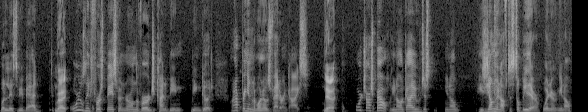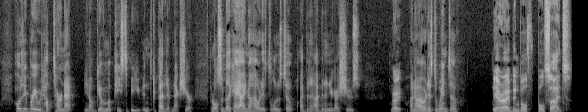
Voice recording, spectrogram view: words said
what it is to be bad. right. Orioles need first baseman, and they're on the verge of kind of being being good. We're not bringing in one of those veteran guys Yeah, or Josh Bell. You know, a guy who just you know he's young enough to still be there. When you're, you know Jose Abreu would help turn that. You know, give him a piece to be in- competitive next year, but also be like, hey, I know how it is to lose too. I've been I've been in your guys' shoes. right. I know how it is to win too. Yeah, right. I've been both both sides.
